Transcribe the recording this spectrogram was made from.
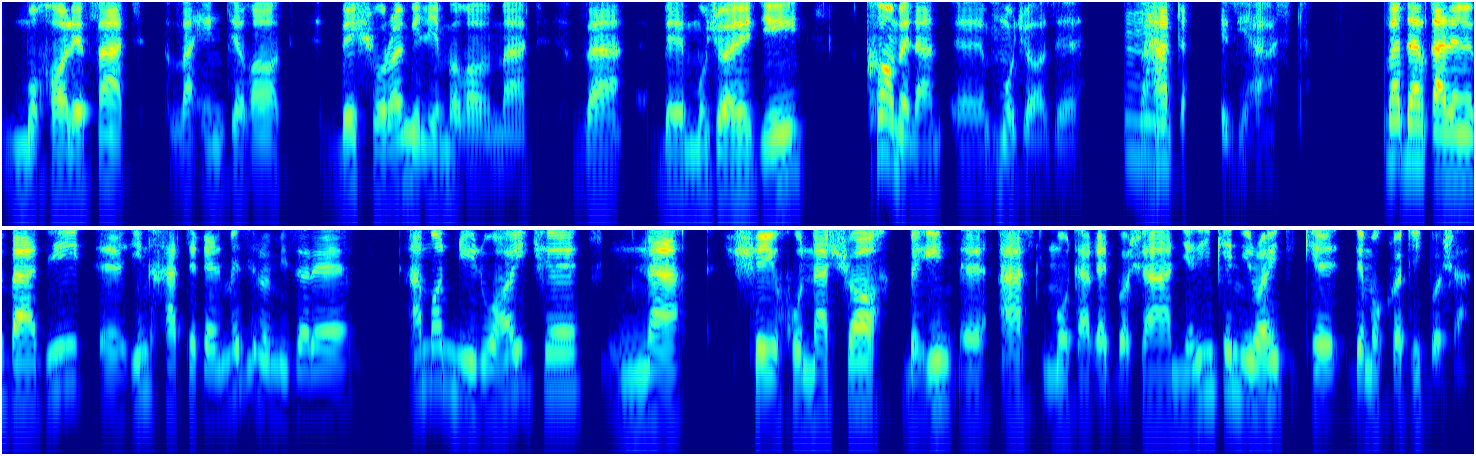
مخالفت و انتقاد به شورای ملی مقاومت و به مجاهدین کاملا مجازه و حق ازی هست. و در قدم بعدی این خط قرمزی رو می‌ذاره. اما نیروهایی که نه شیخ و نشاه به این اصل معتقد باشن یعنی اینکه نیروهایی که دموکراتیک باشن.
